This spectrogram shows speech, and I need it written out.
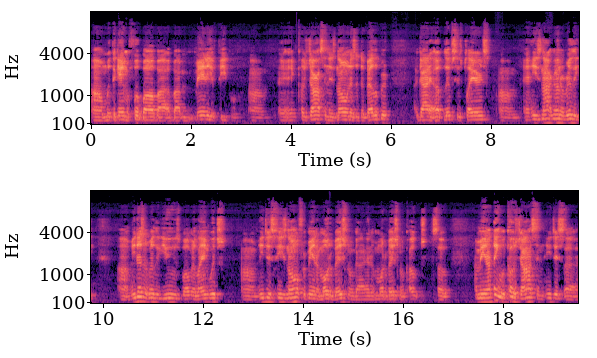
um, with the game of football by by many of people. Um, and Coach Johnson is known as a developer, a guy that uplifts his players, um, and he's not going to really um, he doesn't really use vulgar language. Um, he just he's known for being a motivational guy and a motivational coach. So, I mean, I think with Coach Johnson, he just uh,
